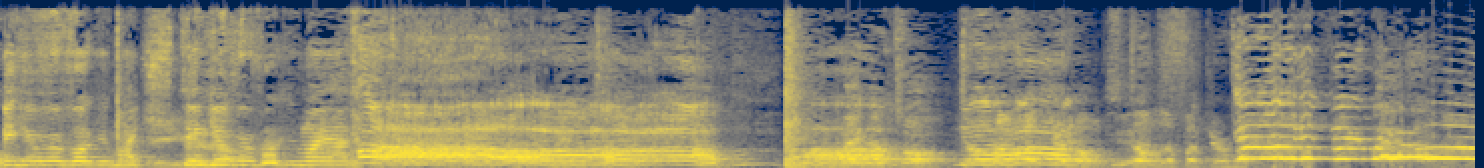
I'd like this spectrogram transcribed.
Thank you for fucking my. Thank you for fucking my ass. Make her talk. Tell her to fuck your hoes. Tell her to fuck your hoes.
